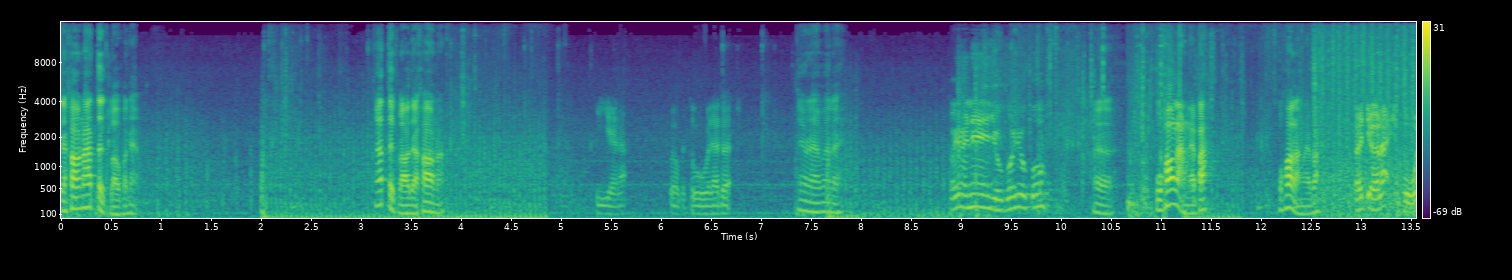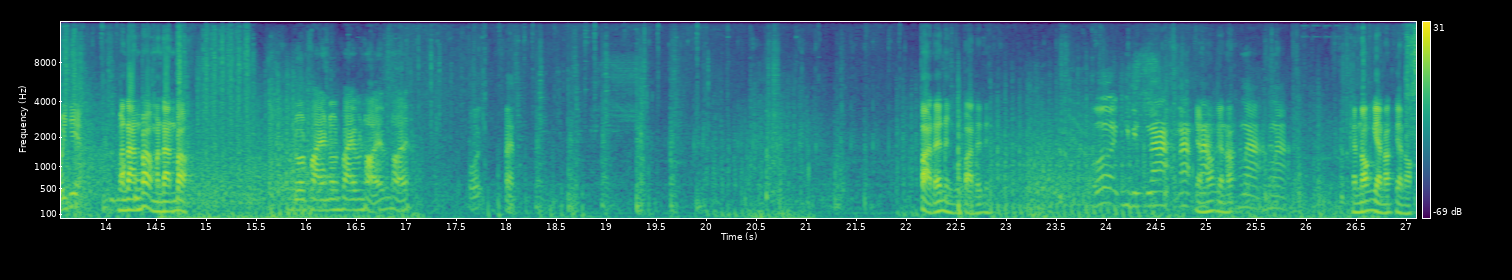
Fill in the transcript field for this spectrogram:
จะเข้าหน้าตึกเราปะเนี่ย หน้าตึกเราจะเข้านะเฮียแล้วเปิดประตูไว้แล้วด้วย ไม่เป็นไรไม่เป็นไร เฮ้ยมันนี่อยู่กูอยู่กูเออ กูเข้าหลังไหนปะกูเข้าหลังไหนปะเฮ้ยเจอแล้วไอ้โหไอ้เฮียมันดันเปล่ามันดันเปล่าโดนไฟโดนไฟมันถอยมันถอยโอ๊ยแปดปาดได้หนึ่งกูปาดได้หนึ่ง เอ้ยพี่บิ๊กหน้าหน้าอย่าน็อกอย่าน็อกข้างหน้าข้างหน้าอย่าน็อกอย่าน็อกอย่าน็อก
